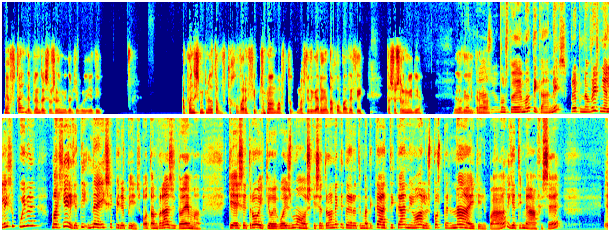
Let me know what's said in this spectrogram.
Με αυτά είναι πλέον τα social media πιο πολύ. Γιατί από ένα σημείο και μετά τα, τα έχω βαρεθεί πλέον. Με, αυτό, με αυτή την καρδιά τα έχω βαρεθεί τα social media. Δηλαδή, Όταν ειλικρινά. όμως το αίμα, τι κάνεις, πρέπει να βρεις μια λύση που είναι μαχαίρι. Γιατί ναι, είσαι επιρρεπής. Όταν βράζει το αίμα και σε τρώει και ο εγωισμός και σε τρώνε και τα ερωτηματικά, τι κάνει ο άλλος, πώς περνάει κλπ. Γιατί με άφησε. Ε,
